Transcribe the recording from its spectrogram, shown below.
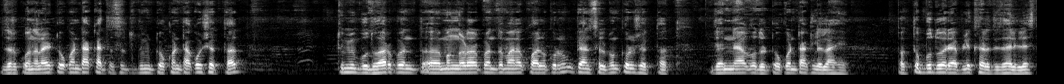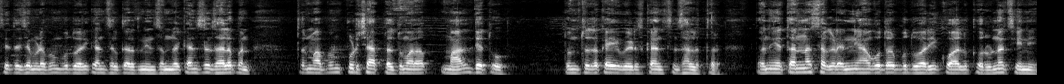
जर कोणालाही टोकन टाकायचं असेल तर तुम्ही टोकन टाकू शकतात. तुम्ही बुधवारपर्यंत मंगळवारपर्यंत मला कॉल करून कॅन्सल पण करू शकतात. ज्यांनी अगोदर टोकन टाकलेलं आहे. फक्त बुधवारी आपली खरेदी झालेली असते त्याच्यामुळे आपण बुधवारी कॅन्सल करत नाही. समजा कॅन्सल झालं पण तर मग आपण पुढच्या हप्त्याला तुम्हाला माल देतो. तुमचं जर काही वेळेस कॅन्सल झालं तर. पण येताना सगळ्यांनी अगोदर बुधवारी कॉल करूनच येणे.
